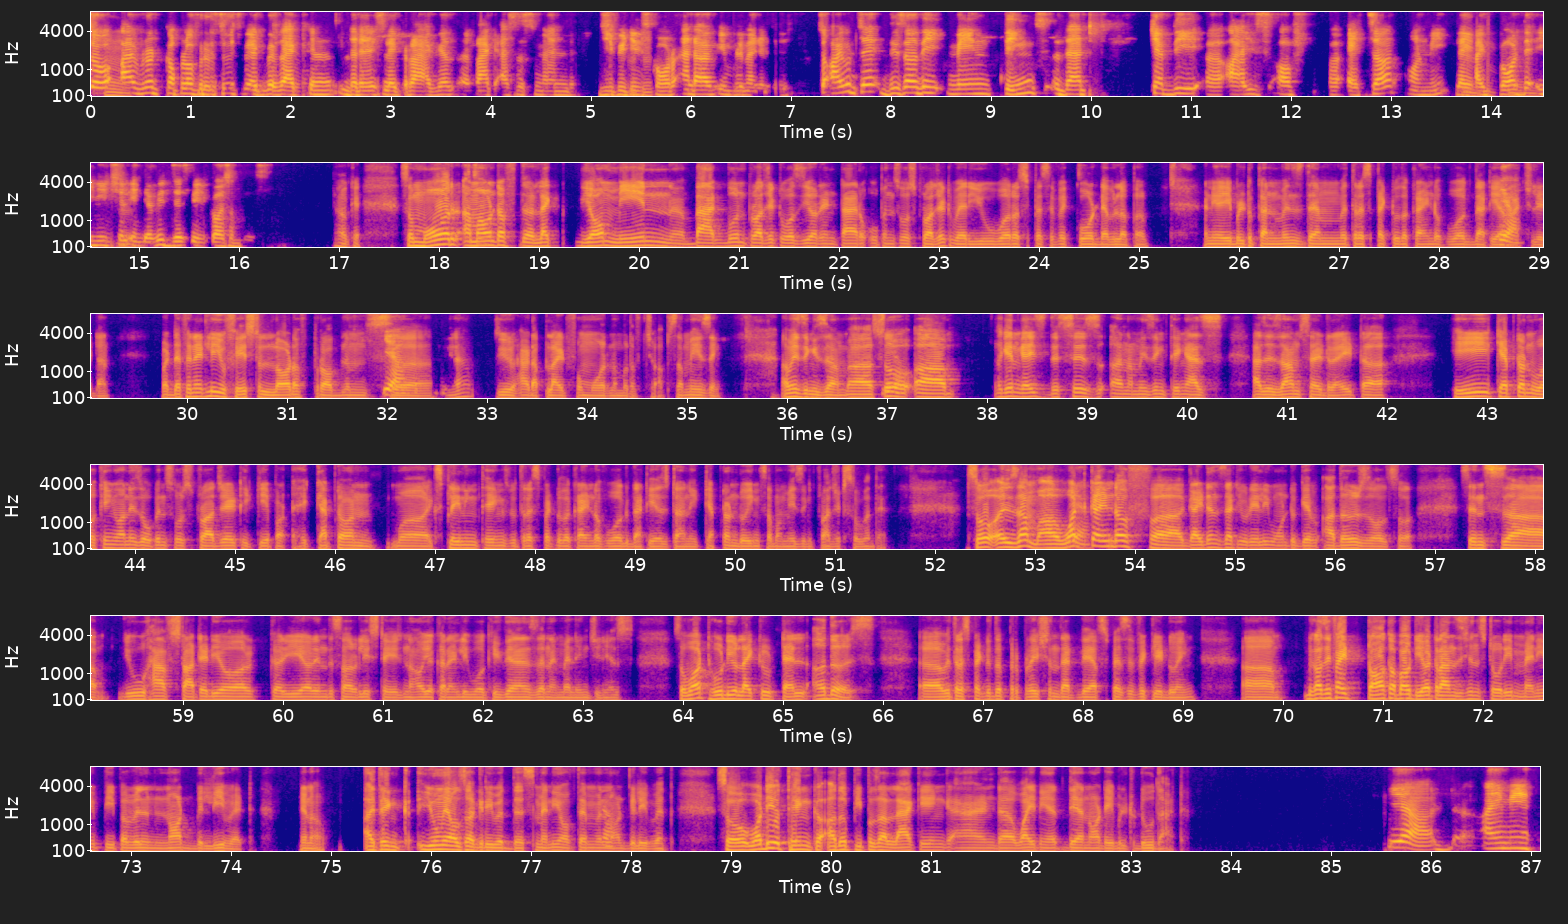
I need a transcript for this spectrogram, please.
so Hmm. i've read a couple of research papers like in that is like rag rag assessment gpt Mhm. score and i've implemented it so i would say these are the main things that kept the uh, eyes of uh, hr on me like i got the Mhm. initial Mhm. interview just because of this Okay. So more amount of the like your main uh, backbone project was your entire open source project where you were a specific code developer and you're able to convince them with respect to the kind of work that you have Yeah. actually done. But definitely you faced a lot of problems. Yeah. Uh, yeah. You had applied for more number of jobs. Amazing. Amazing, Izam. Uh, so um, again, guys, this is an amazing thing as as Izam said, right? Uh, he kept on working on his open source project he kept he kept on uh, explaining things with respect to the kind of work that he has done he kept on doing some amazing projects over there so Izam, uh, what Yeah. kind of uh, guidance that you really want to give others also since uh, you have started your career in this early stage now you're currently working as an ml engineer so what would you like to tell others uh, with respect to the preparation that they are specifically doing um, because if I talk about your transition story, many people will not believe it. You know, I think you may also agree with this. Many of them will Yeah. not believe it. So, what do you think other people are lacking, and uh, why they are not able to do that? Yeah, I mean,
